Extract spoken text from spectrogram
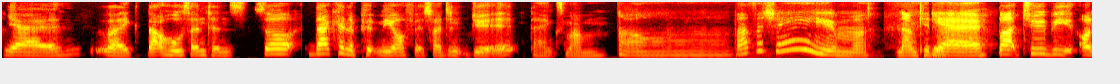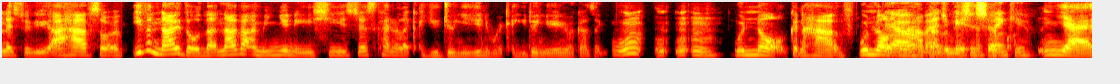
yeah like that whole sentence so that kind of put me off it so i didn't do it thanks mum Oh, that's a shame. No i'm kidding Yeah. but to be honest with you, I have sort of even now though that now that I'm in uni, she's just kind of like, "Are you doing your uni work? Are you doing your uni work?" I was like, mm, mm, mm, mm. "We're not gonna have, we're not Yeah, gonna have that education, relationship." Thank you. Yeah,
